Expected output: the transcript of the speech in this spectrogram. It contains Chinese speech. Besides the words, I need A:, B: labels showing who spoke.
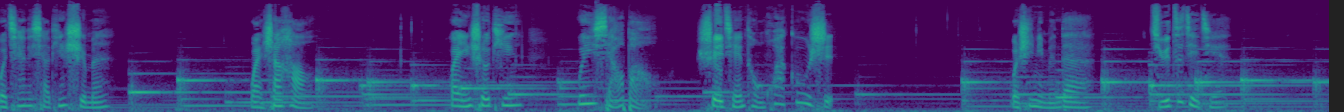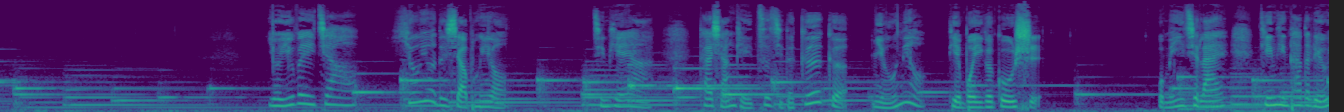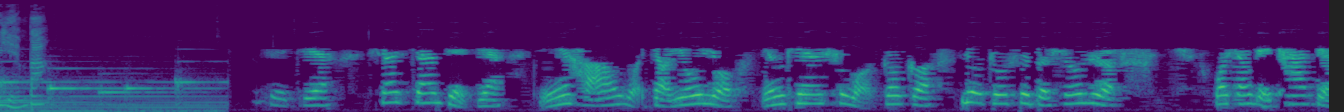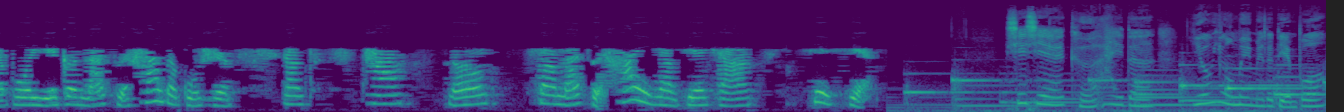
A: 我亲爱的小天使们，晚上好！欢迎收听微小宝睡前童话故事。我是你们的橘子姐姐。有一位叫悠悠的小朋友，今天呀，他想给自己的哥哥牛牛点播一个故事。我们一起来听听他的留言吧。
B: 姐姐，香香姐姐，你好，我叫悠悠，明天是我哥哥六周岁的生日，我想给他点播一个男子汉的故事，让他能像男子汉一样坚强。
A: 谢谢，谢谢可爱的悠悠妹妹的点播，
